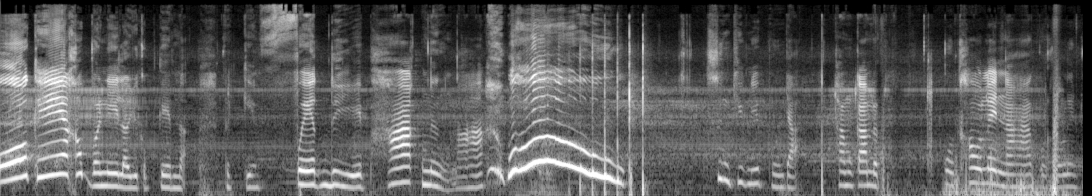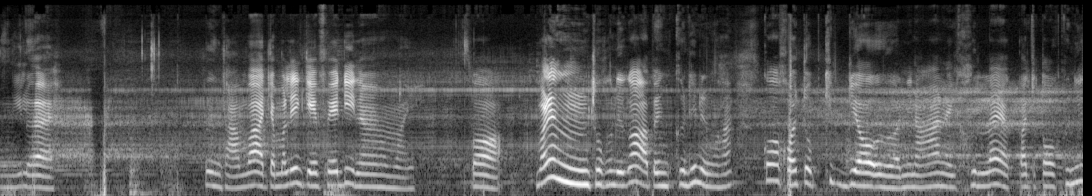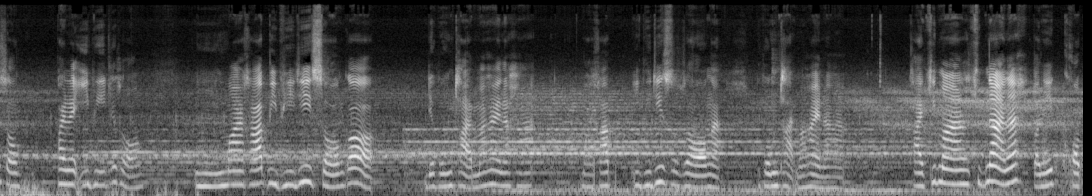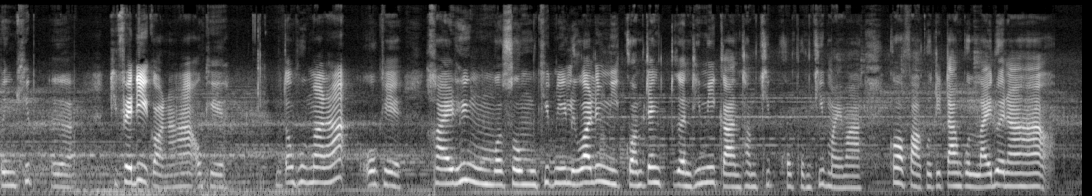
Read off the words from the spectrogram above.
โอเคครับวันนี้เราอยู่กับเกมนะเป็นเกมเฟดดี้ภาคหนึ่งนะฮะวู้ฮู้ซึ่งคลิปนี้ผมจะทำการแบบกดเข้าเล่นนะฮะกดเข้าเล่นตรงนี้เลยซึ่งถามว่าจะมาเล่นเกมเฟดดี้นะทำไมก็มาเล่นชวนคนอื่นก็เป็นคืนที่หนึ่งนะฮะก็ขอจบคลิปเดียวเออนี่นะในคืนแรกก็จะต่อคืนที่สองภายใน EP ที่สอง มาครับ EP ที่สองก็ เดี๋ยวผมถ่ายมาให้นะฮะมาครับ EP ที่สองอะเดี๋ยวผมถ่ายมาให้นะฮะถ่ายคลิปมาคลิปหน้านะ ตอนนี้ขอเป็นคลิปเอ่อคลิปเฟรดดี้ก่อนนะฮะโอเคไม่ต้องพูดมากนะฮะโอเค ใครที่มาชมคลิปนี้หรือว่าเรื่องมีความแจ้งเตือนที่มีการทำคลิปของผมคลิปใหม่มา ก็ฝากกดติดตามกดไลค์ด้วยนะฮะ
